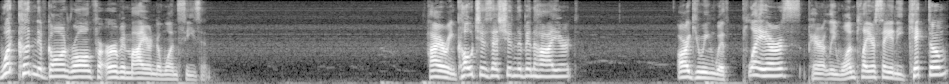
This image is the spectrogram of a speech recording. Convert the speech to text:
what couldn't have gone wrong for Urban Meyer in the one season? Hiring coaches that shouldn't have been hired, arguing with players, apparently one player saying he kicked him.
